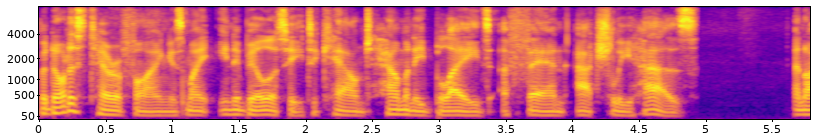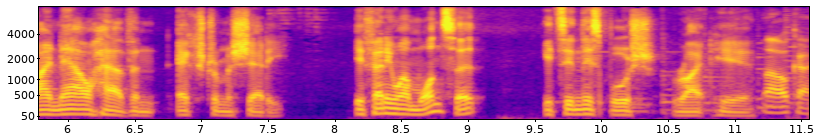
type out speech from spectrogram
but not as terrifying as my inability to count how many blades a fan actually has. And I now have an extra machete. If anyone wants it, it's in this bush right here. Oh, okay.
